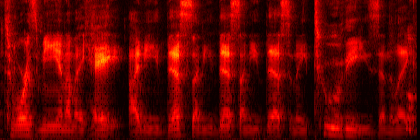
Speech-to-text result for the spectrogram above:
towards me, and I'm like, "Hey, I need this. I need this. I need this. And I need two of these." And they're like,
